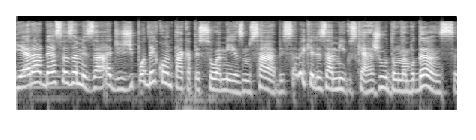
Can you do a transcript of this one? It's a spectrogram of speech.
E era dessas amizades de poder contar com a pessoa mesmo, sabe? Sabe aqueles amigos que ajudam na mudança?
